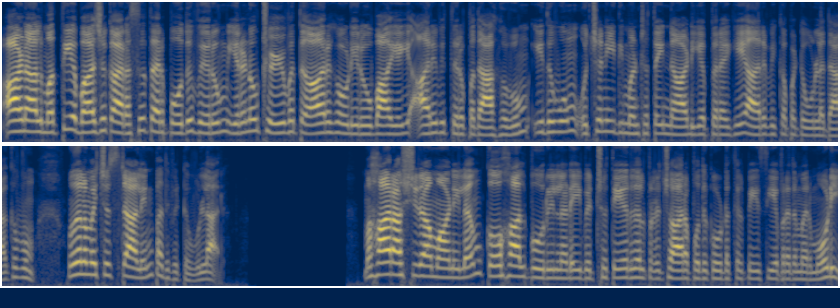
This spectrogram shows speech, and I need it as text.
ஆனால் மத்திய பாஜக அரசு தற்போது வெறும் இருநூற்று எழுபத்து ஆறு கோடி ரூபாயை அறிவித்திருப்பதாகவும் இதுவும் உச்சநீதிமன்றத்தை நாடிய பிறகே அறிவிக்கப்பட்டு உள்ளதாகவும் முதலமைச்சர் ஸ்டாலின் பதிவிட்டுள்ளார். மகாராஷ்டிரா மாநிலம் கோஹால்பூரில் நடைபெற்ற தேர்தல் பிரச்சார பொதுக்கூட்டத்தில் பேசிய பிரதமர் மோடி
